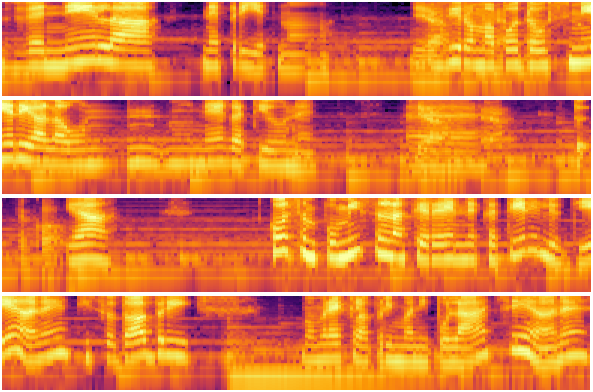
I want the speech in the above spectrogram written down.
zvenela neprijetno, ja, oziroma ja, bodo ja. usmerjala v, v negativne. E, ja, ja. Tako. Ja. Tako sem pomislila, ker nekateri ljudje, ne, ki so dobri bom rekla, pri manipulaciji, ne,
